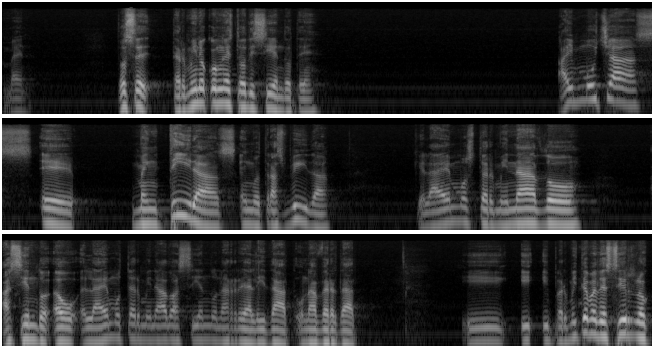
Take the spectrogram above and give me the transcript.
Amén. Entonces, termino con esto diciéndote, hay muchas eh, mentiras en nuestras vidas que la hemos terminado haciendo, la hemos terminado haciendo una realidad, una verdad. Y, y permíteme decirlo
